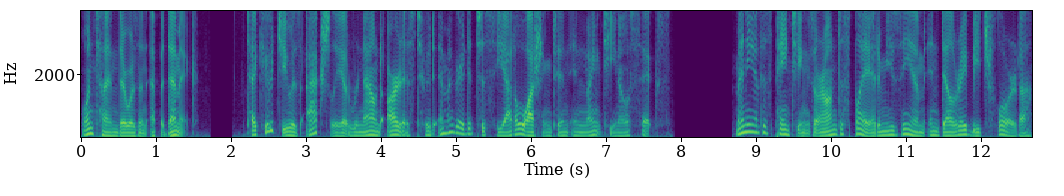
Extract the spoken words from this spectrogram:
One time there was an epidemic. Takuichi was actually a renowned artist who had immigrated to Seattle, Washington in 1906. Many of his paintings are on display at a museum in Delray Beach, Florida.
